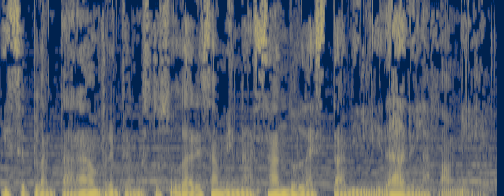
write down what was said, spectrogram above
y se plantarán frente a nuestros hogares amenazando la estabilidad de la familia.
